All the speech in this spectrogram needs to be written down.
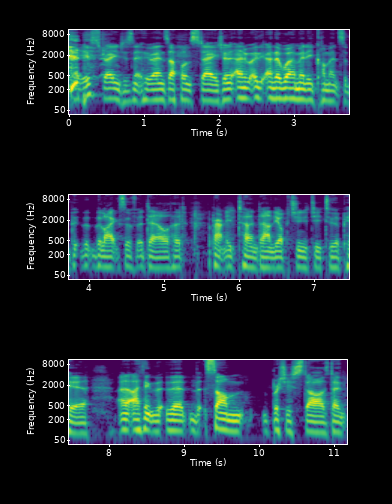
it is strange, isn't it? Who ends up on stage? And, and, and there were many comments that the, the, likes of Adele had apparently turned down the opportunity to appear. And I think that, the, that some British stars don't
